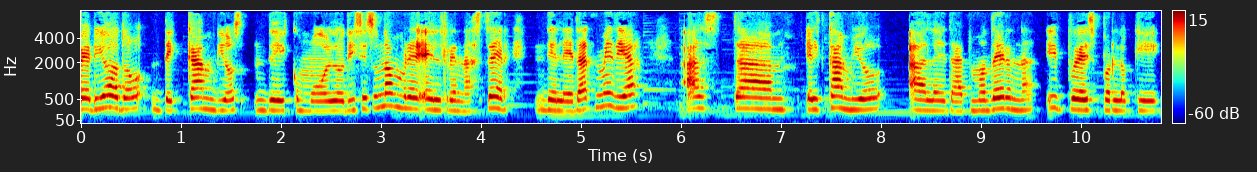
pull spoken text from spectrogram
periodo de cambios de, como lo dice su nombre, el renacer de la Edad Media hasta mm, el cambio a la edad moderna. Y pues por lo que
